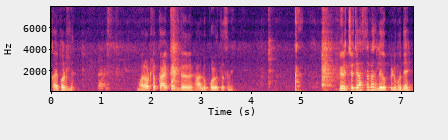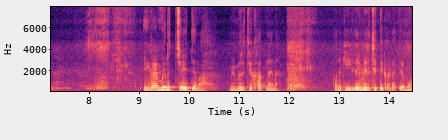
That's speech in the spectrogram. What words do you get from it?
काय पडलं. मला वाटलं काय पडलं आलो पळतच मी मिरच्या जास्त टाकले उपीटमध्ये. ही काय मिरची येते ना. मी मिरची खात नाही ना. कारण की लय मिरची तिखट आहे त्यामुळं.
